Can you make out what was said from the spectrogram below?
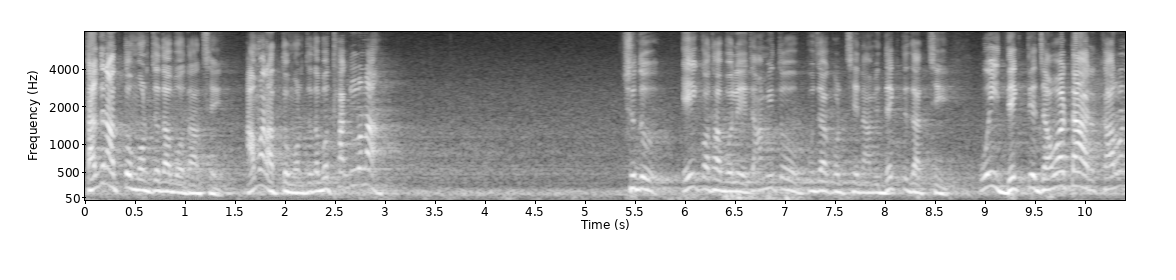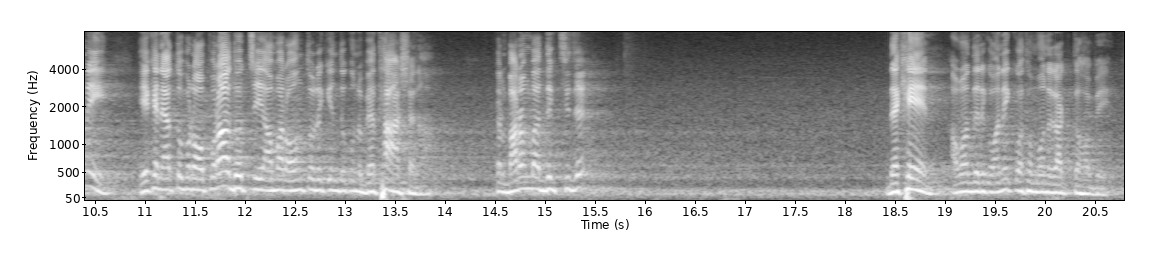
তাদের আত্মমর্যাদাবোধ আছে। আমার আত্মমর্যাদাবোধ থাকল না। শুধু এই কথা বলে যে আমি তো পূজা করছি না, আমি দেখতে যাচ্ছি। ওই দেখতে যাওয়াটার কারণে এখানে এত বড় অপরাধ হচ্ছে, আমার অন্তরে কিন্তু কোনো ব্যথা আসে না। কারণ বারংবার দেখছি যে, দেখেন, আমাদেরকে অনেক কথা মনে রাখতে হবে।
